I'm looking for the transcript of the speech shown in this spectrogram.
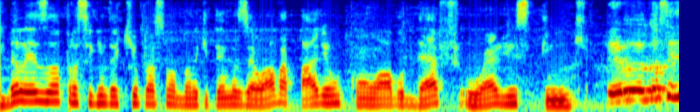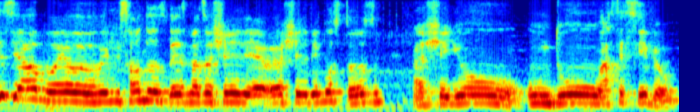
Beleza, prosseguindo aqui, o próximo banda que temos é o Avatarium com o álbum Death Where You Sting. Eu, eu gostei desse álbum, eu, eu vi ele só duas vezes, mas eu achei, eu achei ele bem gostoso. Achei um, um Doom acessível.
